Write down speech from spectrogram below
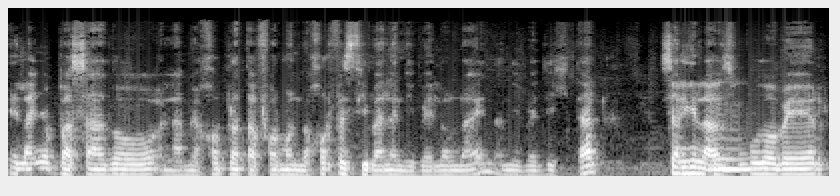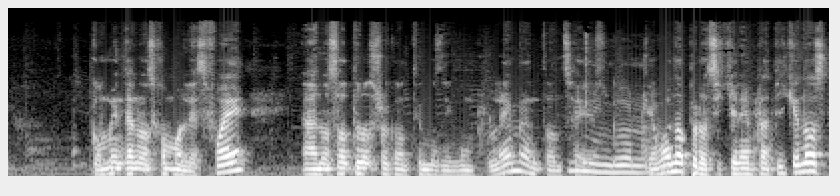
el año pasado la mejor plataforma, el mejor festival a nivel online, a nivel digital. Si alguien las pudo ver, coméntenos cómo les fue. A nosotros no tuvimos ningún problema, entonces, Ninguno. qué bueno, pero si quieren, platíquenos.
